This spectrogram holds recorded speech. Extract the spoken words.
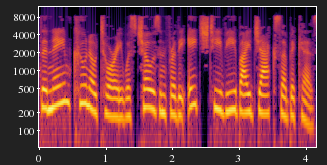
The name Kounotori was chosen for the HTV by JAXA because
